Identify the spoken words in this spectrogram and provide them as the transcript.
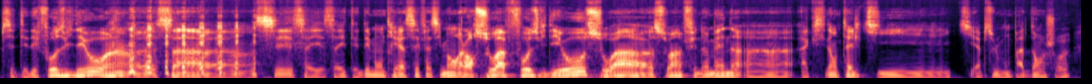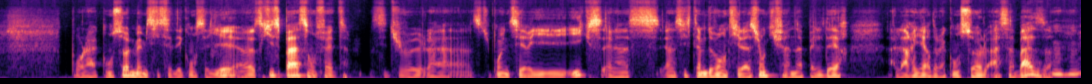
c'était des fausses vidéos hein. Euh, ça euh, c'est ça, a été démontré assez facilement alors soit fausses vidéos soit soit un phénomène euh, accidentel qui qui est absolument pas dangereux pour la console, même si c'est déconseillé. Euh, ce qui se passe en fait, si tu veux, la, si tu prends une série X, elle a un, un système de ventilation qui fait un appel d'air à l'arrière de la console à sa base Mhm.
